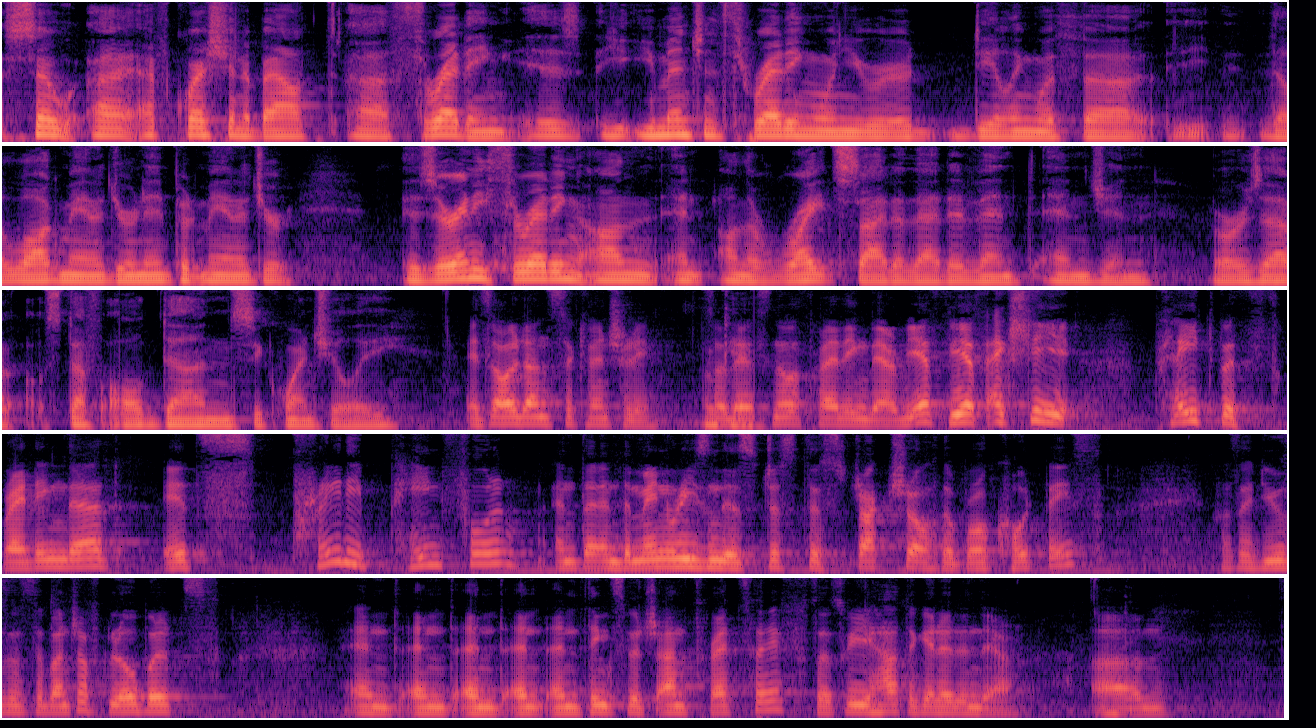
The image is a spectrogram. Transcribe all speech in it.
So uh, I have a question about uh, threading. Is you, you, mentioned threading when you were dealing with uh, the log manager and input manager. Is there any threading on and on the right side of that event engine, or is that stuff all done sequentially? It's all done sequentially, so okay. there's no threading there. We have we have actually played with threading that. It's pretty painful, and the, and the main reason is just the structure of the Bro code base, because it uses a bunch of globals and, and, and, and, and things which aren't thread safe. So it's really hard to get it in there. Um,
